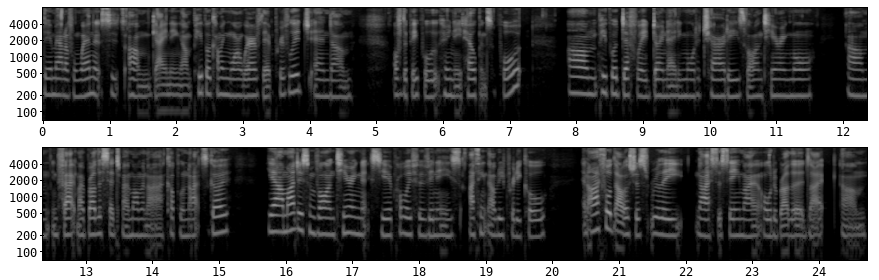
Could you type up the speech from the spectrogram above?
the amount of awareness it's um, gaining. Um, people are becoming more aware of their privilege and um, of the people who need help and support. Um, people are definitely donating more to charities, volunteering more. Um, in fact, my brother said to my mum and I a couple of nights ago, "Yeah, I might do some volunteering next year, probably for Vinnie's. I think that would be pretty cool." And I thought that was just really nice to see my older brother like um,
